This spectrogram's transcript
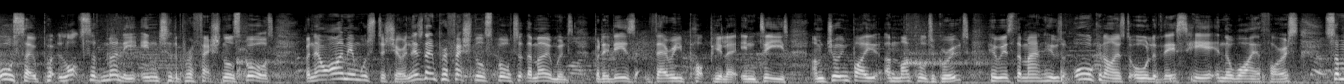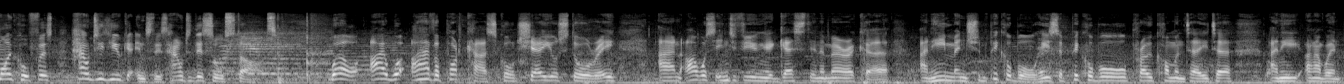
also put lots of money into the professional sport. But now I'm in Worcestershire and there's no professional sport at the moment, but it is very popular indeed. I'm joined by uh, Michael de Groot, who is the man who's organised all of this here in the Wyre Forest. So, Michael, first, how did you get into this? How did this all start? Well, I, have a podcast called Share Your Story, and I was interviewing a guest in America, and he mentioned pickleball. He's a pickleball pro commentator, and he and I went,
